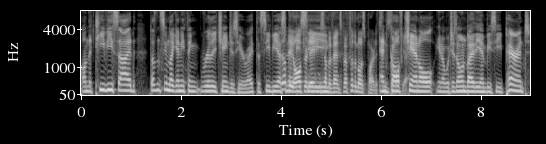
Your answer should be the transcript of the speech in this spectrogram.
On the TV side, doesn't seem like anything really changes here, right? The CBS They'll be NBC alternating some events, but for the most part, it's and the same, Golf yeah. Channel, you know, which is owned by the NBC parent,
